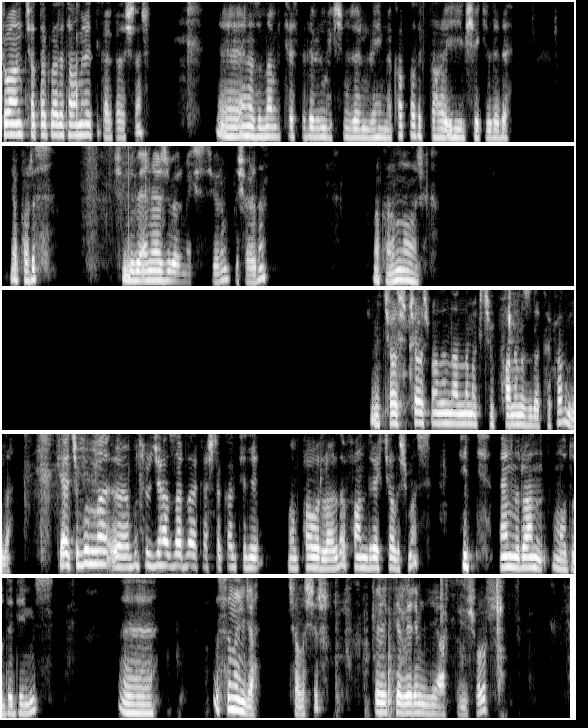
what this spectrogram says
Şu an çatlakları tamir ettik arkadaşlar. Ee, en azından bir test edebilmek için üzerini lehimle kapladık. Daha iyi bir şekilde de yaparız. Şimdi bir enerji vermek istiyorum dışarıdan. Bakalım ne olacak. Şimdi çalışıp çalışmadığını anlamak için fanımızı da takalım da. Gerçi bununla e, bu tür cihazlarda arkadaşlar kaliteli power'larda fan direkt çalışmaz. Hit and run modu dediğimiz e, ısınınca çalışır. Böylelikle verimliliği arttırmış olur.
